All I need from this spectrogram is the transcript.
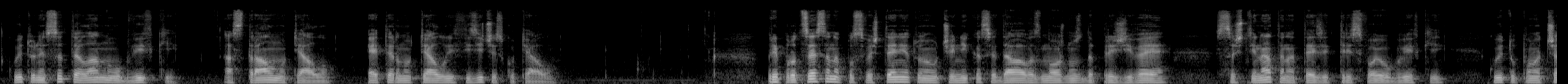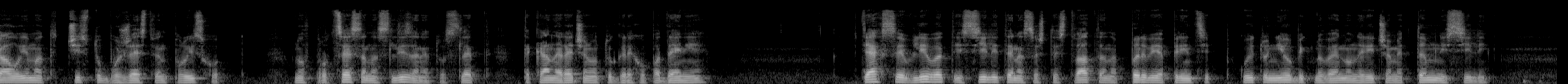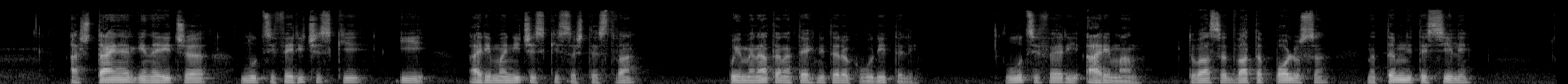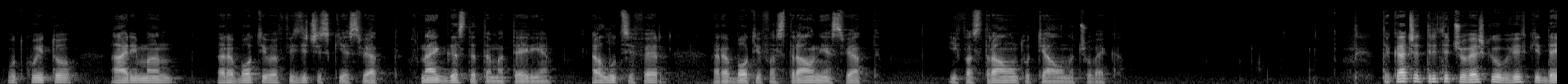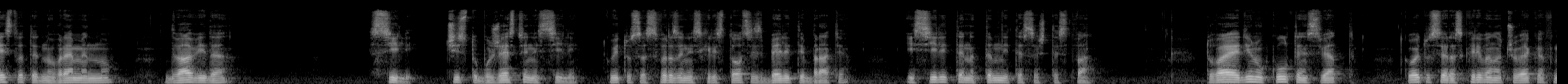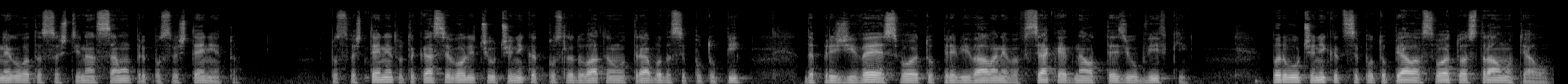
които не са тела на обвивки, астрално тяло, етерно тяло и физическо тяло. При процеса на посвещението на ученика се дава възможност да преживее същината на тези три свои обвивки, които поначало имат чисто божествен происход, но в процеса на слизането след така нареченото грехопадение, тях се вливат и силите на съществата на първия принцип, които ние обикновено наричаме тъмни сили, а Штайнер ги нарича луциферически и ариманически същества по имената на техните ръководители. Луцифер и Ариман. Това са двата полюса на тъмните сили, от които Ариман работи в физическия свят, в най-гъстата материя, а Луцифер работи в астралния свят и в астралното тяло на човека. Така че трите човешки обвивки действат едновременно два вида сили, чисто божествени сили, които са свързани с Христос и с белите братя, и силите на тъмните същества. Това е един окултен свят, който се разкрива на човека в неговата същина само при посвещението. Посвещението така се води, че ученикът последователно трябва да се потопи, да преживее своето пребиваване във всяка една от тези обвивки. Първо ученикът се потопява в своето астрално тяло.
